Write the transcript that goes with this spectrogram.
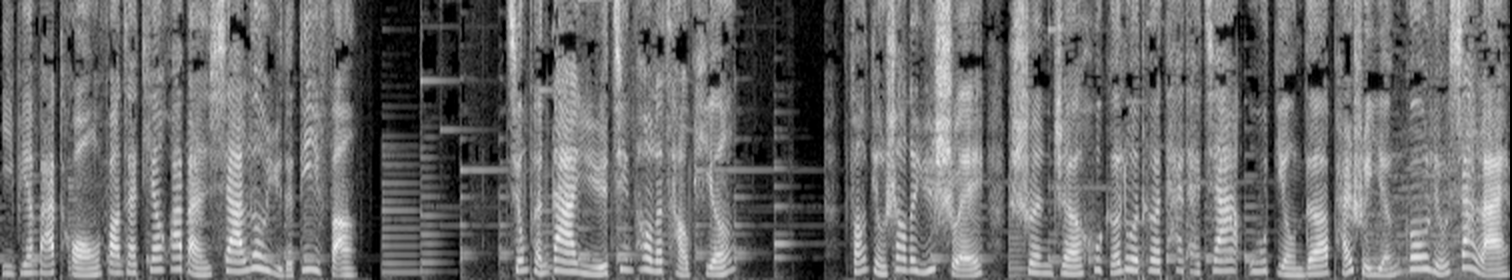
一边把桶放在天花板下漏雨的地方。倾盆大雨浸透了草坪，房顶上的雨水顺着呼格洛特太太家屋顶的排水沿沟流下来。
